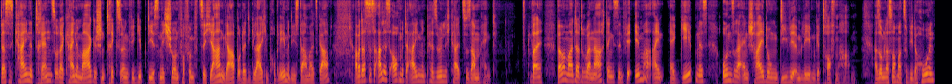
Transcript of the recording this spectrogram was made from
dass es keine Trends oder keine magischen Tricks irgendwie gibt, die es nicht schon vor 50 Jahren gab oder die gleichen Probleme, die es damals gab, aber dass es alles auch mit der eigenen Persönlichkeit zusammenhängt. Weil, wenn man mal darüber nachdenkt, sind wir immer ein Ergebnis unserer Entscheidungen, die wir im Leben getroffen haben. Also, um das nochmal zu wiederholen,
